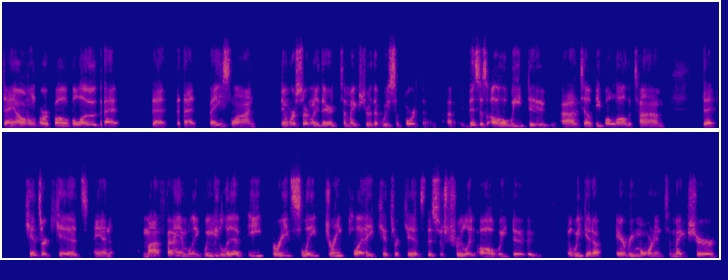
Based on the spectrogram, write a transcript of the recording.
down or fall below that that that baseline then we're certainly there to make sure that we support them. Uh, this is all we do. I tell people all the time that kids R kids and my family we live eat breathe sleep drink play kids R kids. This is truly all we do and we get up every morning to make sure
